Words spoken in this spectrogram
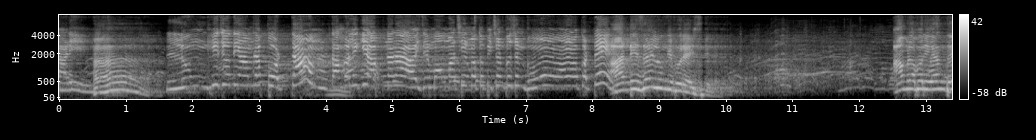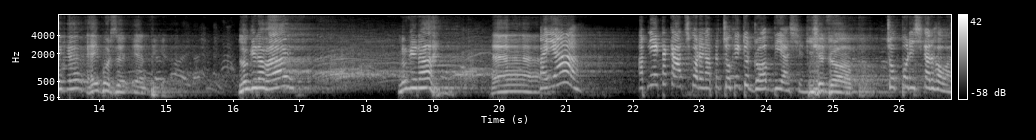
নারী। হ্যাঁ। লুঙ্গি যদি আমরা পরতাম তাহলে কি আপনারা ওই যে মৌমাছির মতো পিছন পিছন ভুঁ করতে? আর নিজেই লুঙ্গি পরে আইছে। আমরা পরি এন থেকে এই পড়ছে এন থেকে। লুঙ্গি না ভাই? লুঙ্গি না? হ্যাঁ। ভাইয়া আপনি একটা কাজ করেন আপনার চোখে একটু ড্রপ দিয়ে আসেন। কিসের ড্রপ চোখ পরিষ্কার হওয়ার।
